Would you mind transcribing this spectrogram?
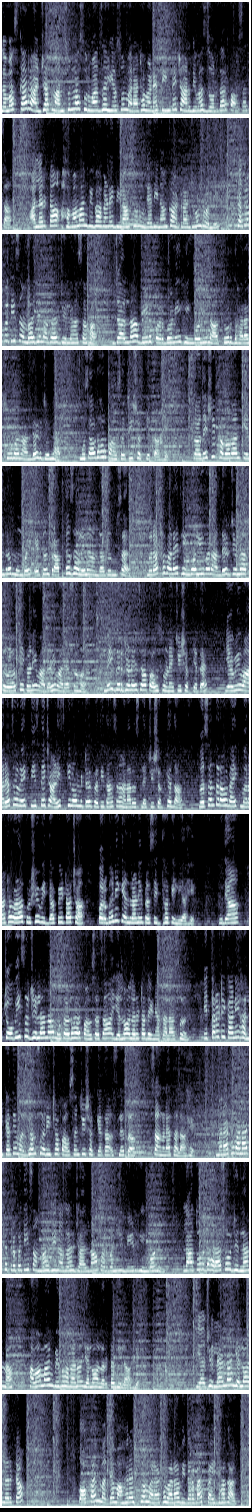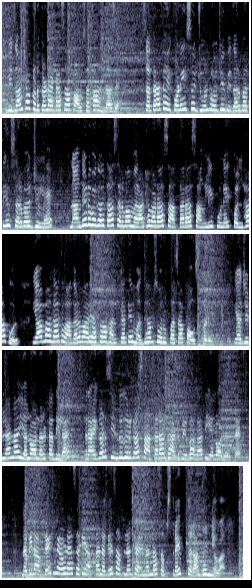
नमस्कार. राज्यात मान्सूनला सुरुवात झाली असून मराठवाड्यात तीन ते चार दिवस जोरदार पावसाचा अलर्ट हवामान विभागाने दिला असून उद्या दिनांक अठरा जून रोजी छत्रपती संभाजीनगर जिल्ह्यासह जालना बीड परभणी हिंगोली लातूर धाराशिव व नांदेड जिल्ह्यात मुसळधार पावसाची शक्यता आहे. प्रादेशिक हवामान केंद्र मुंबई येथून प्राप्त झालेल्या अंदाजानुसार मराठवाड्यात हिंगोली व नांदेड जिल्ह्यात तुरळक ठिकाणी वादळी वाऱ्यासह मेघगर्जनेचा पाऊस होण्याची शक्यता आहे. यावेळी वाऱ्याचा वेग तीस ते चाळीस किलोमीटर प्रति तास राहणार असल्याची शक्यता वसंतराव नाईक मराठवाडा कृषी विद्यापीठाच्या परभणी केंद्राने प्रसिद्ध केली आहे. उद्या चोवीस जिल्ह्यांना मुसळधार पावसाचा येलो अलर्ट देण्यात आला असून इतर ठिकाणी हलक्या ते मध्यम स्वरीच्या पावसांची शक्यता असल्याचं सांगण्यात आलं आहे. मराठवाडा छत्रपती संभाजीनगर जालना परभणी बीड हिंगोली लातूर धाराशिव जिल्ह्यांना हवामान विभागानं येलो अलर्ट दिला आहे. या जिल्ह्यांना येलो अलर्ट कोकण मध्य महाराष्ट्र मराठवाडा विदर्भात काही भागात विजांच्या कडकडाटासह पावसाचा अंदाज आहे. सतरा ते एकोणीस जून रोजी विदर्भातील सर्व जिल्हे नांदेड वगळता सर्व मराठवाडा सातारा सांगली पुणे कोल्हापूर या भागात वादळ वाऱ्यासह हलक्या ते मध्यम स्वरूपाचा पाऊस पडेल. या जिल्ह्यांना येलो अलर्ट दिलाय. रायगड सिंधुदुर्ग सातारा घाट विभागात येलो अलर्ट आहे. नवीन अपडेट मिळवण्यासाठी आता लगेच आपल्या चॅनलला सबस्क्राईब करा. धन्यवाद.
